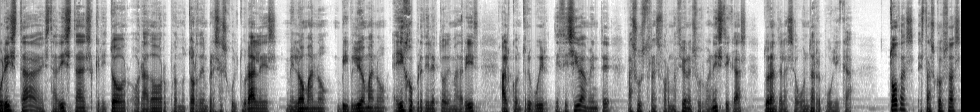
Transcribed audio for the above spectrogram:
Jurista, estadista, escritor, orador, promotor de empresas culturales, melómano, bibliómano e hijo predilecto de Madrid al contribuir decisivamente a sus transformaciones urbanísticas durante la Segunda República. Todas estas cosas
